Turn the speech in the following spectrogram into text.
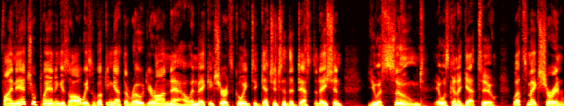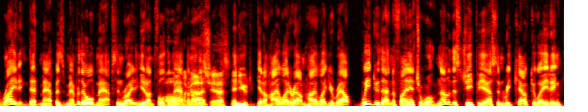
Financial planning is always looking at the road you're on now and making sure it's going to get you to the destination you assumed it was going to get to. Let's make sure in writing that map is. Remember the old maps in writing? You'd unfold the Oh, map and all that, yes. and you get a highlighter out and highlight your route. We do that in the financial world. None of this GPS and recalculating,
